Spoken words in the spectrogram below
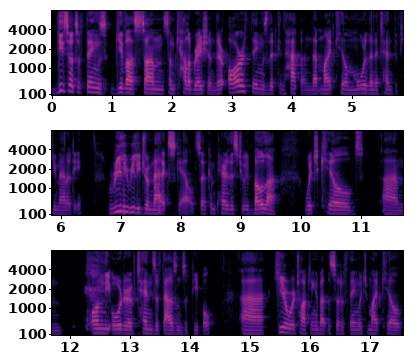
these sorts of things give us some, some calibration. There are things that can happen that might kill more than a tenth of humanity. Really, really dramatic scale. So compare this to Ebola, which killed um, on the order of tens of thousands of people. Uh, here we're talking about the sort of thing which might kill,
